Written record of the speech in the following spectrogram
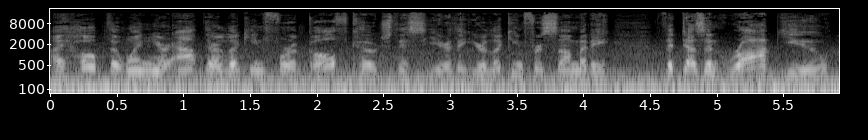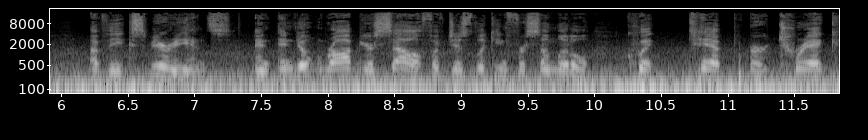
I hope that when you're out there looking for a golf coach this year, that you're looking for somebody that doesn't rob you of the experience, and and don't rob yourself of just looking for some little quick tip or trick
